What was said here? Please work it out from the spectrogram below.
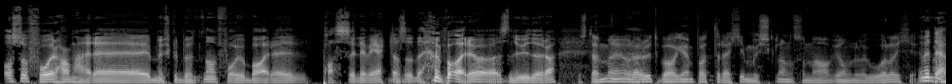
og så får han her eh, muskelbunten, han får jo bare passet levert. Altså det er bare å snu i døra. det stemmer det, og da er du tilbake igjen på at det er ikke musklene som avgjør om du er god eller ikke. Men det,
